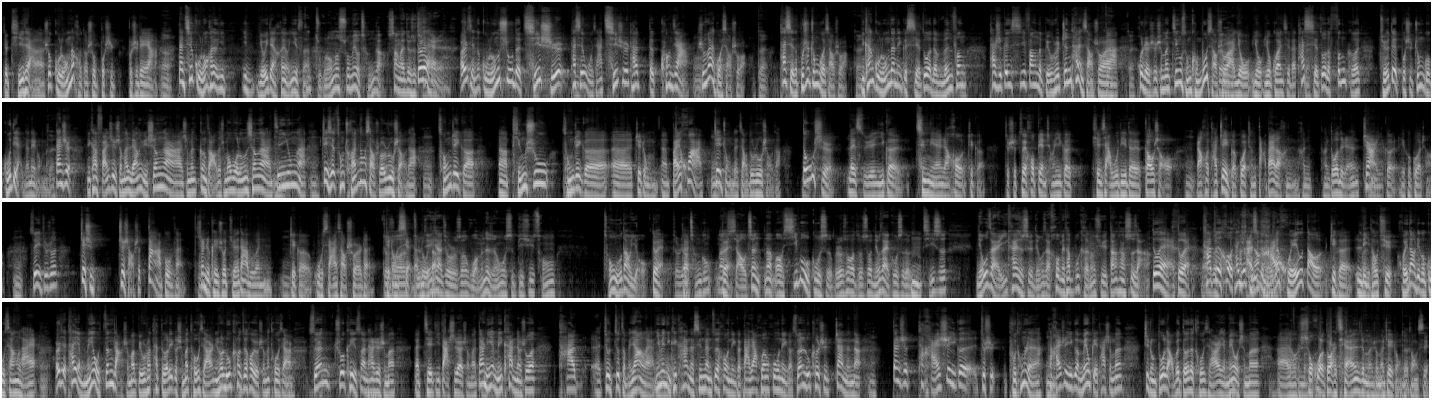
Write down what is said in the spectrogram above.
就提起来了，说古龙的好多书不是。不是这样，嗯，但其实古龙很有一一有一点很有意思。古龙的书没有成长，上来就是成年人。而且呢，古龙书的其实他写武侠，其实他的框架是外国小说。对，他写的不是中国小说。对，你看古龙的那个写作的文风，他是跟西方的，比如说侦探小说啊，对，或者是什么惊悚恐怖小说啊，有有有关系的。他写作的风格。绝对不是中国古典的那种的，但是你看，凡是什么梁羽生啊，什么更早的什么卧龙生啊、金庸啊，这些从传统小说入手的，从这个呃评书，从这个呃这种呃白话这种的角度入手的，都是类似于一个青年，然后这个就是最后变成一个天下无敌的高手。嗯，然后他这个过程打败了很很很多的人，这样一个一个过程，嗯，所以就是说，这是至少是大部分，甚至可以说绝大部分这个武侠小说的这种写的路总结一下，就是说我们的人物是必须从从无到有，对，就是要成功。那小镇，那么西部故事，比如说或者说牛仔故事的，嗯，其实。牛仔一开始是个牛仔，后面他不可能去当上市长。对对，他最后他也可能还回到这个里头去，回到这个故乡来，而且他也没有增长什么。比如说他得了一个什么头衔你说卢克最后有什么头衔虽然说可以算他是什么呃阶梯大师啊什么，但是你也没看到说他呃就就怎么样了呀？因为你可以看到星战最后那个大家欢呼那个，虽然卢克是站在那儿。但是他还是一个就是普通人啊，他还是一个没有给他什么这种多了不得的头衔，也没有什么呃收获了多少钱什么什么这种的东西，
